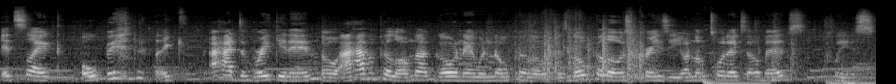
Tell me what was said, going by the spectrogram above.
it's like open, like I had to break it in. So I have a pillow. I'm not going there with no pillow because no pillow is crazy on them twin XL beds please.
